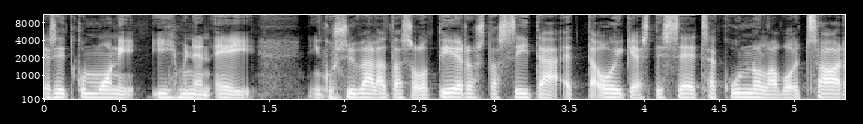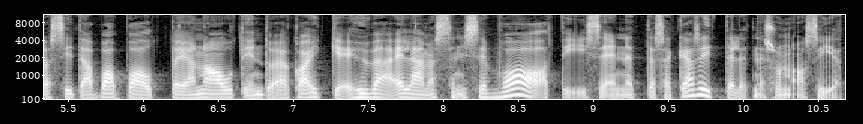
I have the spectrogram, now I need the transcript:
Ja sitten kun moni ihminen ei niin kuin syvällä tasolla tiedosta sitä, että oikeasti se, että sä kunnolla voit saada sitä vapautta ja nautintoa ja kaikkea hyvää elämässä, niin se vaatii sen, että sä käsittelet ne sun asiat.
